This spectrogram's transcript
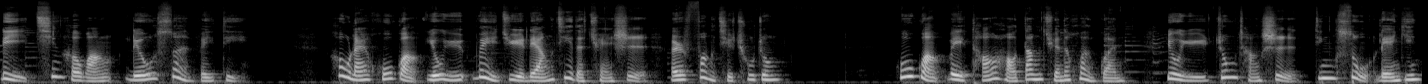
立清河王刘算为帝。后来，胡广由于畏惧梁冀的权势而放弃初衷。胡广为讨好当权的宦官，又与中常侍丁肃联姻，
